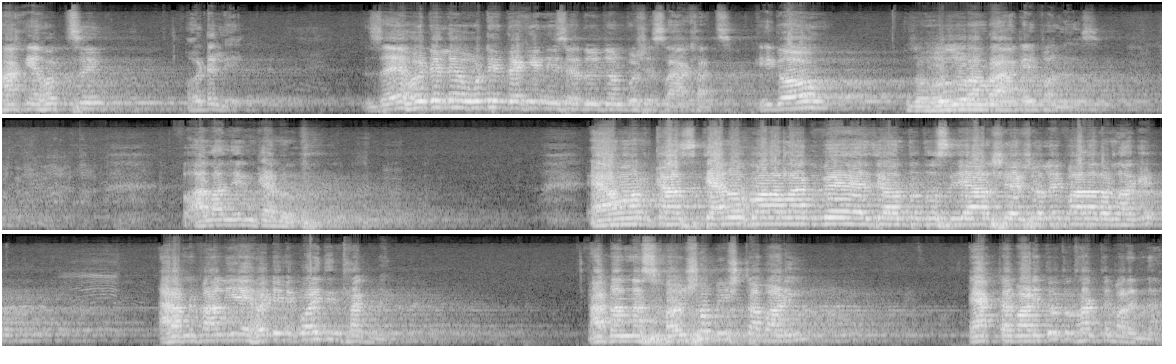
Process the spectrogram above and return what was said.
থাকে হচ্ছে হোটেলে। যে হোটেলে উঠে দেখি নিচে দুইজন বসে চা খাচ্ছে। কি গো? আমরা আগেই পালিয়েছি পালালেন কেন? এমন কাজ কেন করা লাগবে যে অন্তত চেয়ার শেষ হলে পালানো লাগে? আর আপনি পালিয়ে হোটেলে কয়দিন থাকবেন? আপনার না ছয়শো বিশটা বাড়ি একটা বাড়িতেও তো থাকতে পারেন না।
